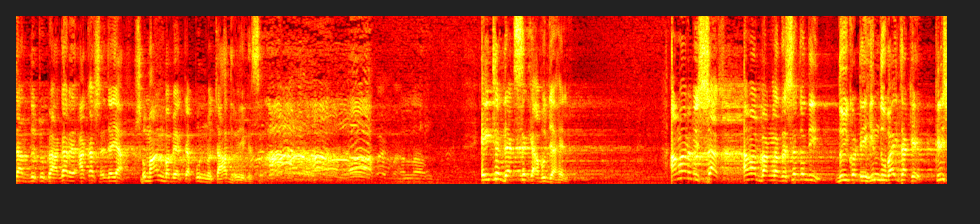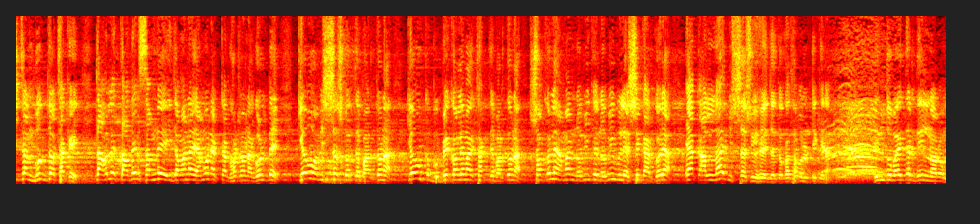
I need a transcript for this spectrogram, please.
চাঁদ দুটুকু আগারে আকাশে যাইয়া সমানভাবে একটা পূর্ণ চাঁদ হয়ে গেছে। এইটা দেখছে কি আবু জাহেল? আমার বিশ্বাস, আমার বাংলাদেশে যদি দুই কোটি হিন্দু ভাই থাকে, খ্রিস্টান বুদ্ধ থাকে, তাহলে তাদের সামনে এই জামানায় এমন একটা ঘটনা ঘটবে। কেউ অবিশ্বাস করতে পারতো না, কেউ বেকলেমায় থাকতে পারতো না। সকলে আমার নবীকে নবী বলে স্বীকার করে এক আল্লাহ বিশ্বাসী হয়ে যেত, কথা বলুন ঠিক না হিন্দু ভাইদের দিল নরম,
